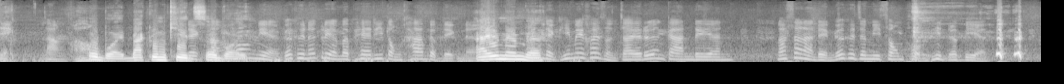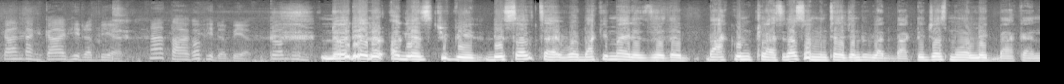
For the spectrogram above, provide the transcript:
เด็กหลังห้อง oh boy, backroom เด็ก kids. หลั Oh งห้อง boy. เนี่ยก็คือนักเรียนประเภทที่ตรงข้ามกับเด็กเนิร์ด I เป็น remember. เด็กที่ไม่ค่อยสนใจเรื่องการเรียน ลักษณะเด่นก็คือจะมีทรงผมผิดระเบียบ การแต่งกายผิดระเบียบ หน้าตาก็ผิดระเบียบ รวมถึง No, they're not ugly and stupid. They sometimes, well, back in my days, the, the backroom class, there's some intelligent people at the back. They're just more laid back and,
